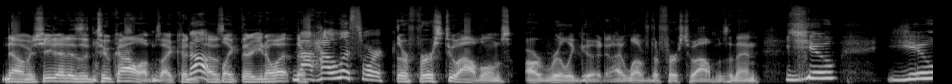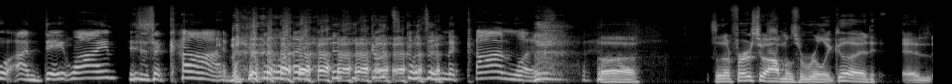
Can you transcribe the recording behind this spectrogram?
No, Machine Head is in two columns. I couldn't. No. I was like, there. You know what? Their, Not how lists work. their first two albums are really good, and I love their first two albums. And then You, you on Dateline is a con. like, this goes, goes in the con list. Uh, so their first two albums were really good, and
